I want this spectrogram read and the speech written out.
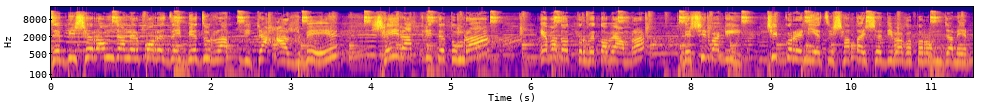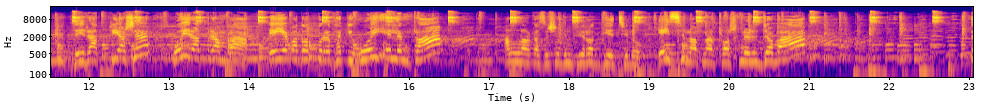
যে বিশে রমজানের পরে যে বেজুর রাত্রিটা আসবে, সেই রাত্রিতে তোমরা এবাদত করবে। তবে আমরা বেশিরভাগই ঠিক করে নিয়েছি সাতাইশে দিবাগত রমজানের যেই রাত্রি আসে, ওই রাত্রে আমরা এই আবাদত করে থাকি। ওই এলেমটা আল্লাহর কাছে সেদিন ফেরত গিয়েছিল। এই ছিল আপনার প্রশ্নের জবাব। তো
